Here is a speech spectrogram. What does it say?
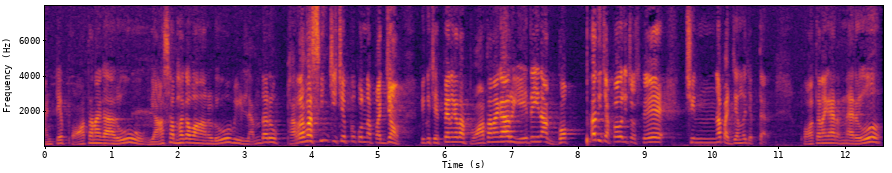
అంటే పోతన గారు వ్యాస భగవానుడు వీళ్ళందరూ పరవశించి చెప్పుకున్న పద్యం. మీకు చెప్పాను కదా పోతన గారు ఏదైనా గొప్పది చెప్పవలసి వస్తే చిన్న పద్యంలో చెప్తారు. పోతన గారు అన్నారు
